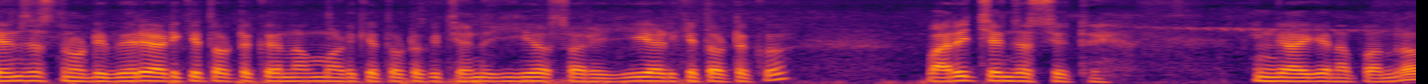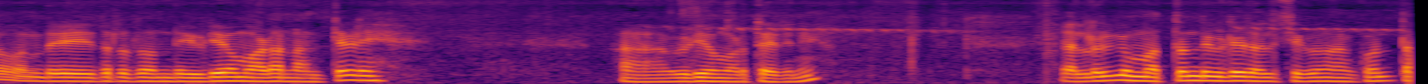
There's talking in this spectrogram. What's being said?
ಚೇಂಜಸ್ ನೋಡಿ, ಬೇರೆ ಅಡಿಕೆ ತೋಟಕ್ಕೆ, ನಮ್ಮ ಅಡಿಕೆ ತೋಟಕ್ಕೆ ಚೇಂಜ್ ಈ ಸಾರಿ ಈ ಅಡಿಕೆ ತೋಟಕ್ಕೂ ಭಾರಿ ಚೇಂಜಸ್ ಐತಿ. ಹಿಂಗಾಗಿ ಏನಪ್ಪ ಅಂದ್ರೆ ಒಂದು ಇದ್ರದ್ದೊಂದು ವಿಡಿಯೋ ಮಾಡೋಣ ಅಂಥೇಳಿ ವಿಡಿಯೋ ಮಾಡ್ತಾಯಿದ್ದೀನಿ ಎಲ್ರಿಗೂ ಮತ್ತೊಂದು ವಿಡಿಯೋದಲ್ಲಿ ಸಿಗೋಣ ಅನ್ಕೊಂತ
